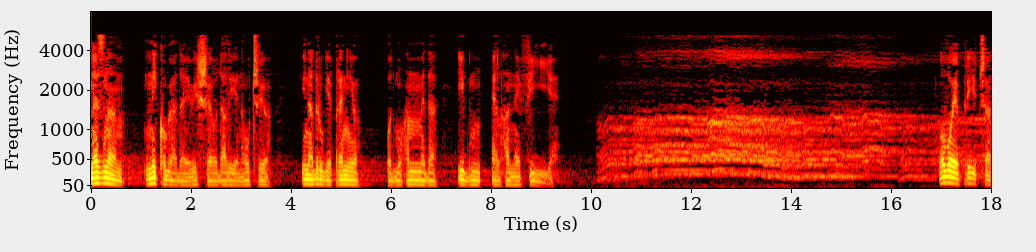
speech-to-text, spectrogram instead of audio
Ne znam nikoga da je više od Alije naučio i na druge prenio od Muhammeda ibn el Hanefije. Ovo je priča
